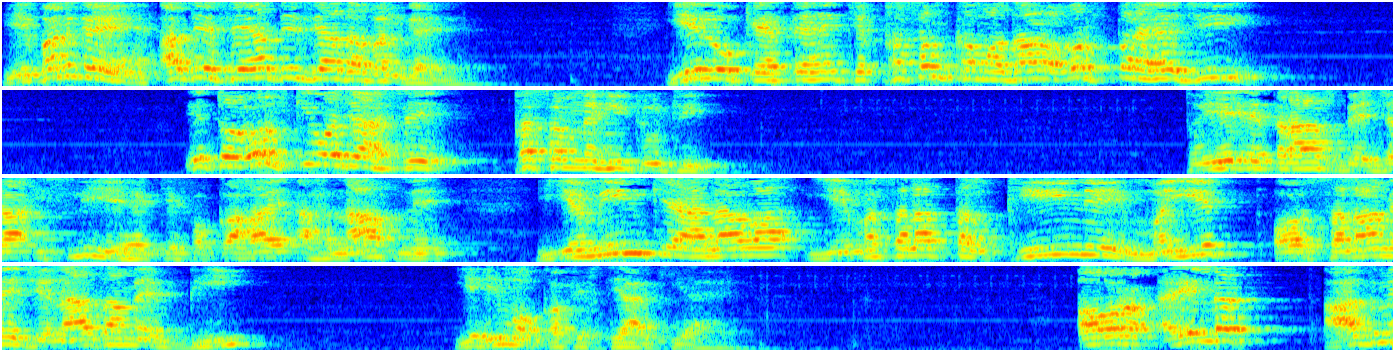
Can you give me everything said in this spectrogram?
یہ بن گئے ہیں ادھے سے ادھے زیادہ بن گئے ہیں۔ یہ لوگ کہتے ہیں کہ قسم کا مدار عرف پر ہے جی۔ یہ تو عرف کی وجہ سے قسم نہیں ٹوٹی۔ تو یہ اعتراض بے جا اس لیے ہے کہ فقہ احناف نے یمین کے علاوہ یہ مسئلہ تلقین میت اور سلام جنازہ میں بھی یہی موقف اختیار کیا ہے۔ اور علت آدم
